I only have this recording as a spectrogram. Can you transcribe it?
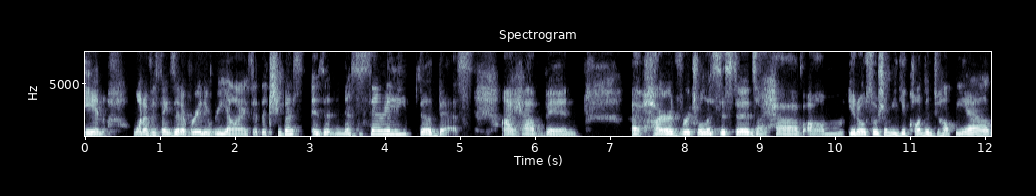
And one of the things that I've really realized that the cheapest isn't necessarily the best. I have been I've hired virtual assistants. I have, um, you know, social media content to help me out,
